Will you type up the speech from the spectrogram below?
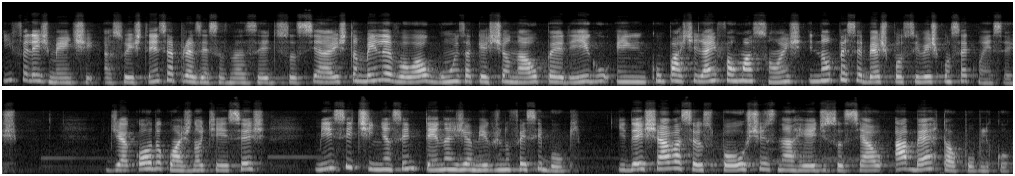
Infelizmente, a sua extensa presença nas redes sociais também levou alguns a questionar o perigo em compartilhar informações e não perceber as possíveis consequências. De acordo com as notícias, Missy tinha centenas de amigos no Facebook e deixava seus posts na rede social aberta ao público,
